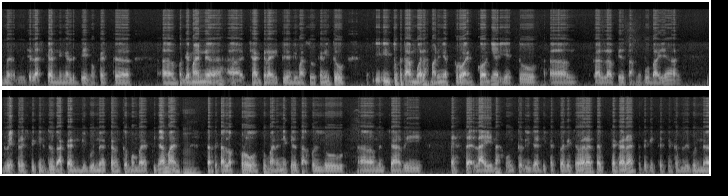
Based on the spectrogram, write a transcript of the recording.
menjelaskan dengan lebih orang kata uh, bagaimana uh, cagaran itu yang dimasukkan itu. Itu pertama lah maknanya pro and con-nya iaitu uh, kalau kita tak mampu bayar duit kredit itu akan digunakan untuk membayar pinjaman. Hmm. Tapi kalau pro tu maknanya kita tak perlu uh, mencari aset lain lah untuk dijadikan sebagai cagaran tapi, cagaran, tapi kita kita boleh guna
